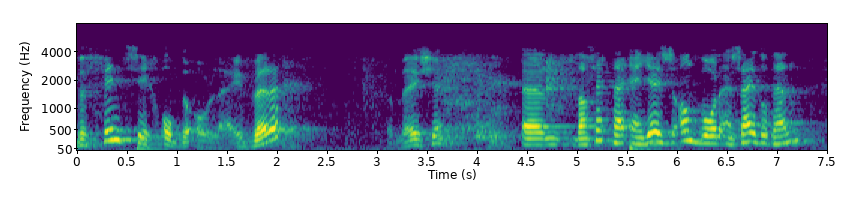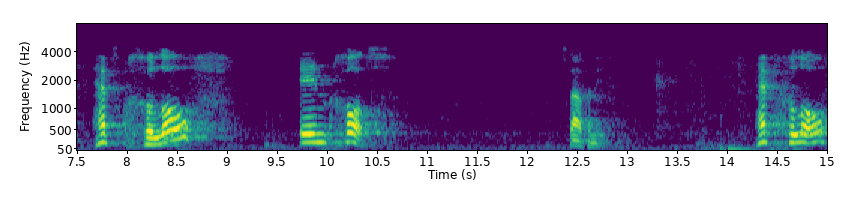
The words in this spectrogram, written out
bevindt zich op de Olijfberg. Dat lees je. En dan zegt hij, en Jezus antwoordde en zei tot hen, het geloof in God. Staat er niet. Het geloof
